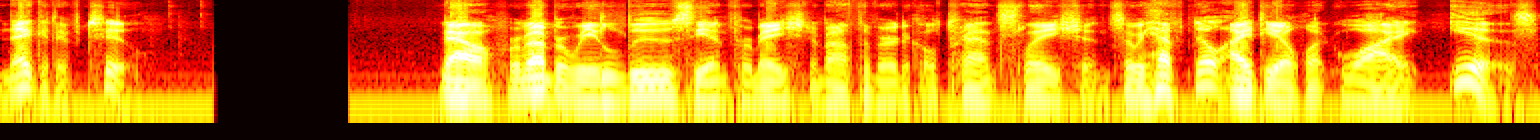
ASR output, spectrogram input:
negative 2. Now, remember we lose the information about the vertical translation, so we have no idea what y is,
